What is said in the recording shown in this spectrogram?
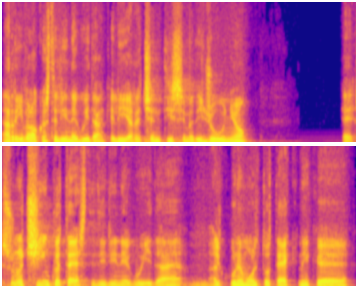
Arrivano queste linee guida anche lì recentissime di giugno, Eh, sono cinque testi di linee guida, eh, alcune molto tecniche,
